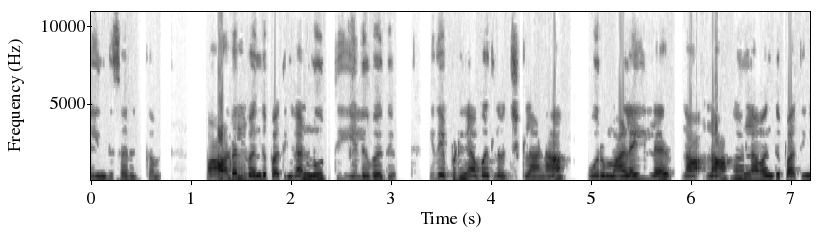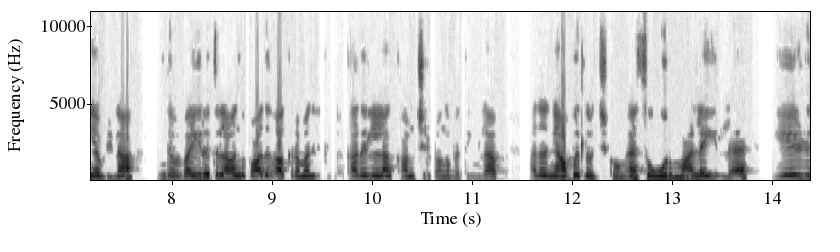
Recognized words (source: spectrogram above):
ஐந்து சருக்கம். பாடல் வந்து பார்த்தீங்கன்னா நூற்றி எழுவது. இது எப்படி ஞாபகத்தில் வச்சுக்கலாம்னா ஒரு மலையில நா நாகம்லாம் வந்து பார்த்தீங்க அப்படின்னா இந்த வைரத்தெல்லாம் வந்து பாதுகாக்கிற மாதிரி கதையிலலாம் காமிச்சிருப்பாங்க பார்த்தீங்களா அதை ஞாபகத்தில் வச்சுக்கோங்க. ஸோ ஒரு மலையில ஏழு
